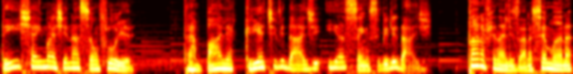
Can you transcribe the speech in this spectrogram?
Deixe a imaginação fluir. Trabalhe a criatividade e a sensibilidade. Para finalizar a semana,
